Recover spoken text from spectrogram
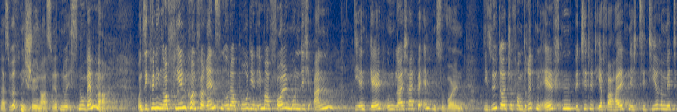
Das wird nicht schöner, es wird nur, ist November. Und Sie kündigen auf vielen Konferenzen oder Podien immer vollmundig an, die Entgeltungleichheit beenden zu wollen. Die Süddeutsche vom 3.11. betitelt ihr Verhalten, ich zitiere mit,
